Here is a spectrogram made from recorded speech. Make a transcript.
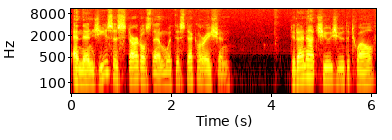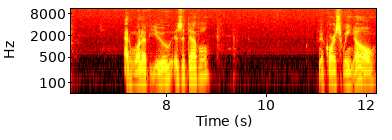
And then Jesus startles them with this declaration Did I not choose you, the twelve? and one of you is a devil? And of course, we know,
